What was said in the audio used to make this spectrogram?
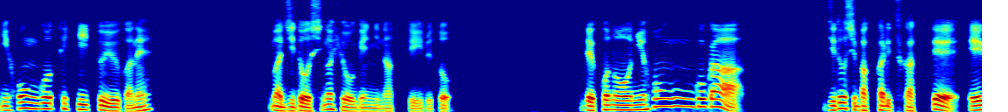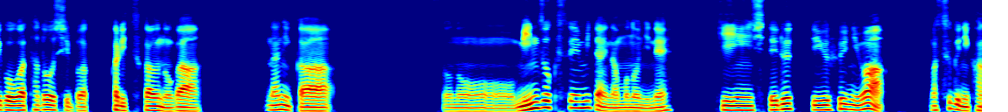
日本語的というかね、まあ、自動詞の表現になっていると。で、この日本語が自動詞ばっかり使って、英語が他動詞ばっかり使うのが、何か、その、民族性みたいなものにね、起因してるっていうふうには、まあ、すぐに考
